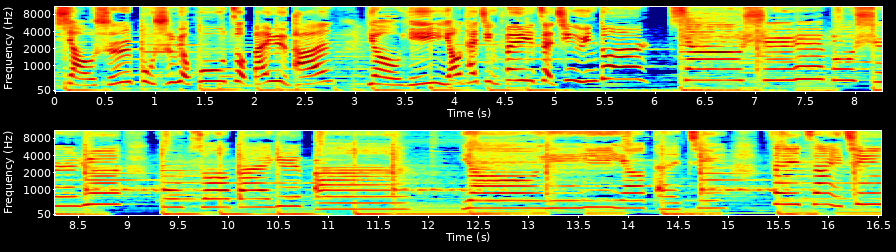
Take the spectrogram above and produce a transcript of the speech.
小时不识月，呼作白玉盘。又疑瑶台镜，飞在青云端。小时不识月，呼作白玉盘。又疑瑶台镜，飞在青。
